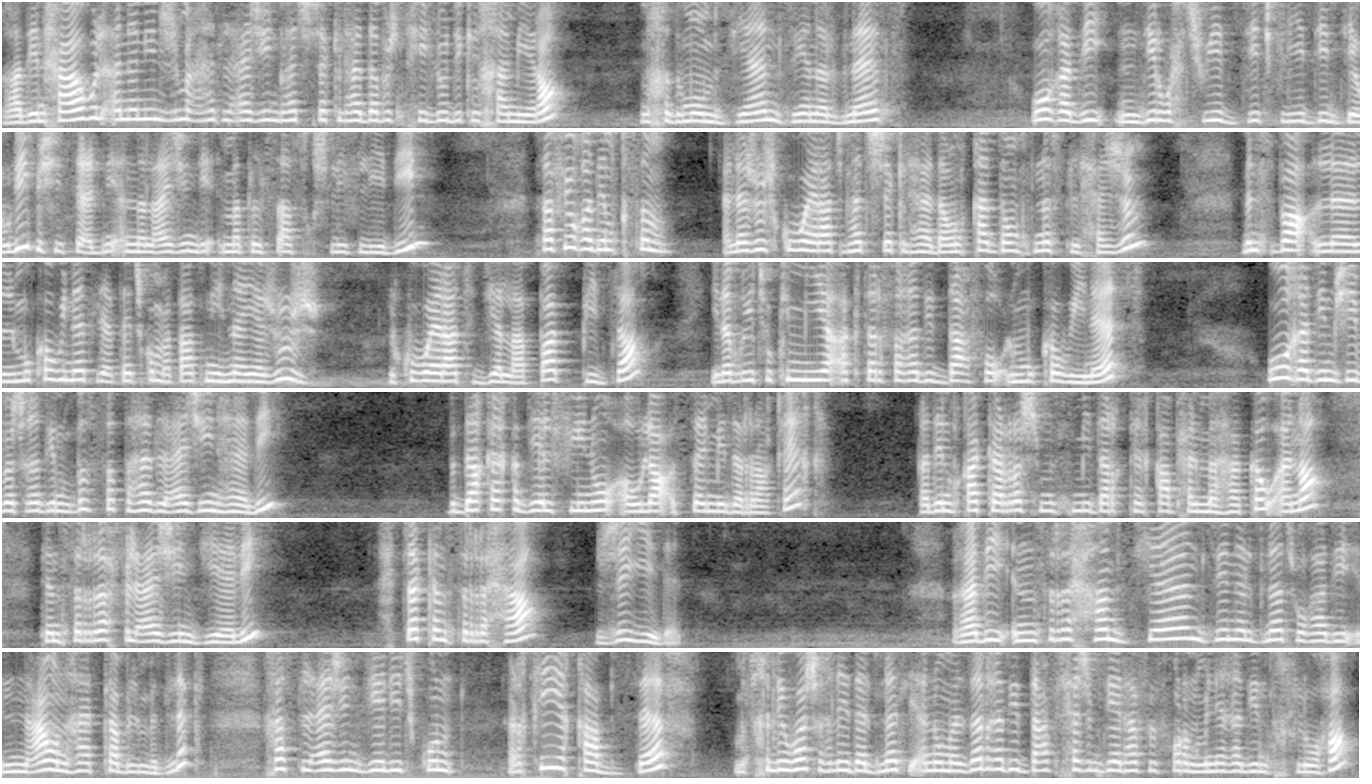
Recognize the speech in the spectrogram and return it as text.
غادي نحاول أنني نجمع هذا العجين بهذا الشكل هذا باش نحيدلو ديك الخميرة. نخدمو مزيان مزيان البنات. وغادي ندير واحد شوية الزيت في اليدين ديالي باش يساعدني أن العجين ما تلصقش لي في اليدين. صافي وغادي نقسم على جوج كويرات بهذا الشكل هذا ونقادهم في نفس الحجم. بالنسبة للمكونات اللي عطيتكم عطاتني هنايا جوج الكويرات ديال لاباط بيتزا. إلا بغيتو كمية أكثر فغادي تضاعفوا المكونات. وغادي نمشي باش غادي نبسط هاد العجين هادي بالدقيق ديال الفينو اولا السميد الرقيق. غادي نبقى كنرش من سميدة رقيقة بحال ما هكا وأنا كنسرح في العجين ديالي حتى كنسرحها جيدا. غادي نسرحها مزيان مزيان البنات وغادي نعاون هكا بالمدلك. خاص العجين ديالي تكون رقيقة بزاف. ما تخليوهاش غليظة البنات لأنه مازال غادي تضعف الحجم ديالها في الفرن ملي غادي ندخلوها.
